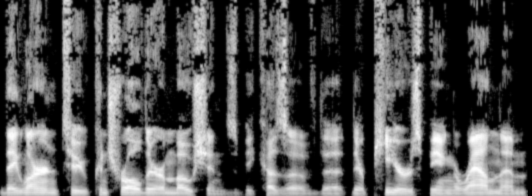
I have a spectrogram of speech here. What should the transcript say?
they learn to control their emotions because of the their peers being around them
